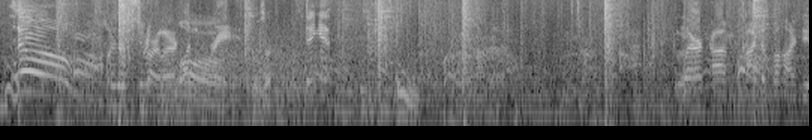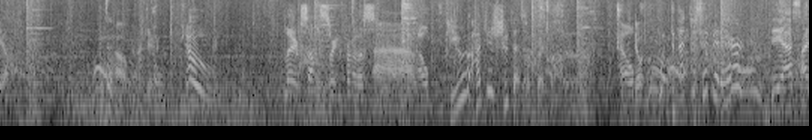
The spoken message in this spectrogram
No! Because Sorry, Lyric. blood Oh. and rain. what's that? Dang it, Ooh. Lyric, I'm kind of behind you. Oh, okay. Oh! Larry, Samus is right in front of us. Uh, Do you? How'd you shoot that so quick? Help. don't. What, did that just hit midair? Yes, I,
